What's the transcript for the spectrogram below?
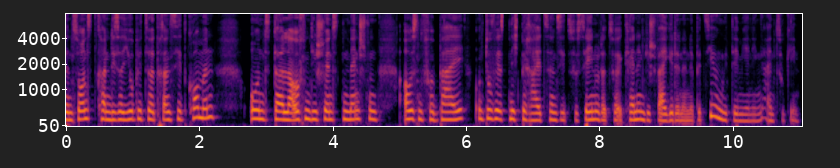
Denn sonst kann dieser Jupiter-Transit kommen und da laufen die schönsten Menschen außen vorbei und du wirst nicht bereit sein, sie zu sehen oder zu erkennen, geschweige denn eine Beziehung mit demjenigen einzugehen.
